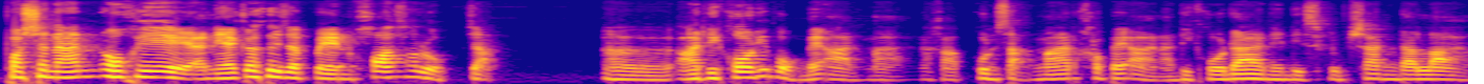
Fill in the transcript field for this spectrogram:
เพราะฉะนั้นโอเค อันนี้ก็คือจะเป็นข้อสรุปจากเอ่ออาร์ติโคที่ผมไปอ่านมานะครับ คุณสามารถเข้าไปอ่านอาร์ติโคได้ใน description ด้านล่าง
